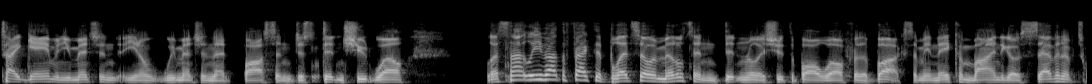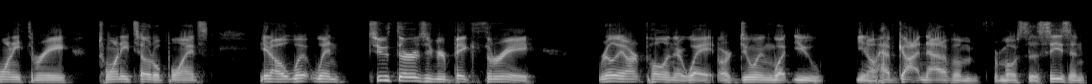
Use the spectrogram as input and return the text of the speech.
tight game, and you mentioned, you know, we mentioned that Boston just didn't shoot well. Let's not leave out the fact that Bledsoe and Middleton didn't really shoot the ball well for the Bucks. I mean, they combined to go seven of 23, 20 total points. You know, when, when two thirds of your big three really aren't pulling their weight or doing what you, you know, have gotten out of them for most of the season,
